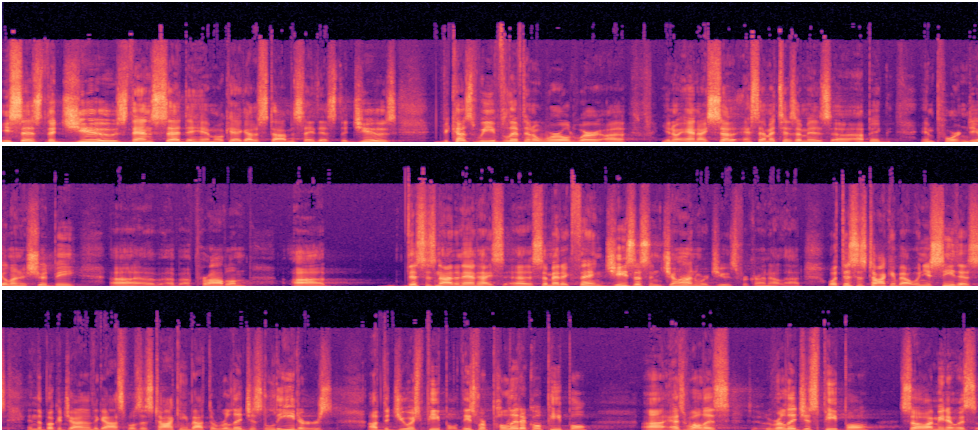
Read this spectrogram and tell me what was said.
He says, The Jews then said to him, okay, I got to stop and say this. The Jews, because we've lived in a world where, uh, you know, anti Semitism is a, a, big, important deal, and it should be uh, a, a, problem. Uh, this is not an anti Semitic thing. Jesus and John were Jews, for crying out loud. What this is talking about, when you see this in the book of John of the Gospels, is talking about the religious leaders of the Jewish people. These were political people uh, as well as religious people. So, I mean, it was,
